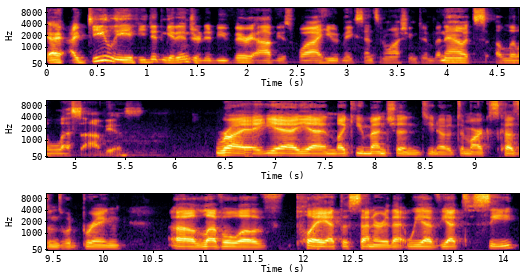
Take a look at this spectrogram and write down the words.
ideally, if he didn't get injured, it'd be very obvious why he would make sense in Washington. But now it's a little less obvious. Right. Yeah. Yeah. And like you mentioned, you know, Demarcus Cousins would bring a level of play at the center that we have yet to see.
